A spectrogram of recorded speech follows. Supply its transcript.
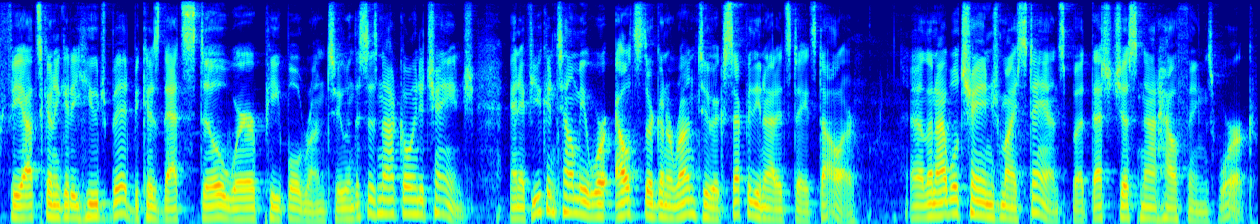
fiat's going to get a huge bid because that's still where people run to, and this is not going to change. And if you can tell me where else they're going to run to except for the United States dollar, uh, then I will change my stance, but that's just not how things work.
